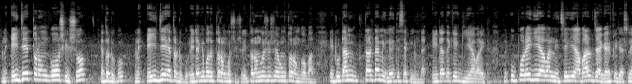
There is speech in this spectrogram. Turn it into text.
মানে এই যে তরঙ্গ শীর্ষ এতটুকু মানে এই যে এতটুকু, এটাকে বলে তরঙ্গ শীর্ষ। এই তরঙ্গ শীর্ষ এবং তরঙ্গ বাদ এই দুটা টোটালটা মিলে হইতেছে এক ল্যামডা এইটা থেকে গিয়ে আবার এটা মানে উপরে গিয়ে আবার নিচে গিয়ে আবার জায়গায় ফিরে আসলে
